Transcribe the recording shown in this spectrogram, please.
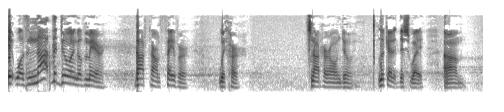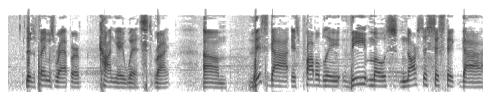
It was not the doing of Mary. God found favor with her. It's not her own doing. Look at it this way. Um, there's a famous rapper, Kanye West, right? Um, this guy is probably the most narcissistic guy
